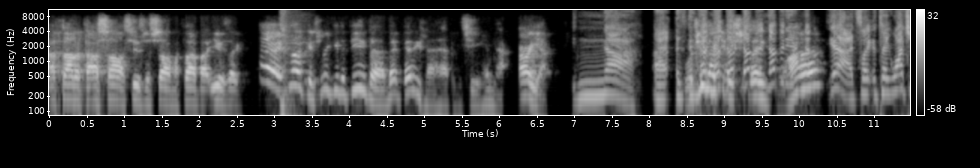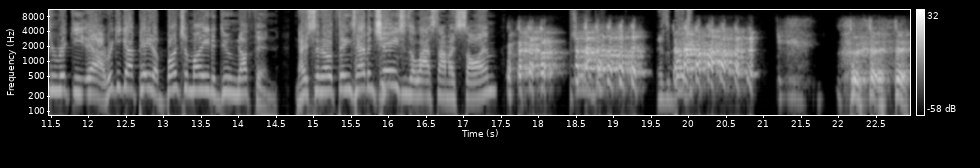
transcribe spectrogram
I thought if I saw as soon as I saw him, I thought about you. It's like, hey, look, it's Ricky the Diva. I bet Betty's not happy to see him now, are you? Nah. Uh, Would you like to no- explain nothing, why? no- yeah, it's like it's like watching Ricky. Yeah, Ricky got paid a bunch of money to do nothing. Nice to know things haven't changed since the last time I saw him. There's a bunch. Of,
